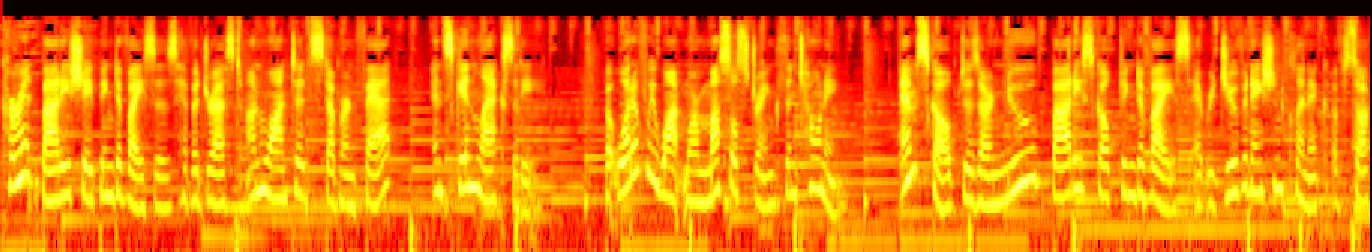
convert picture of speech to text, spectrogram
Current body shaping devices have addressed unwanted stubborn fat and skin laxity. But what if we want more muscle strength and toning? Emsculpt is our new body sculpting device at Rejuvenation Clinic of Sauk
